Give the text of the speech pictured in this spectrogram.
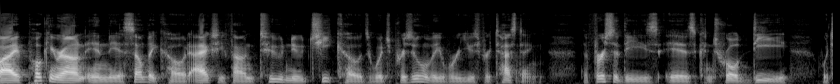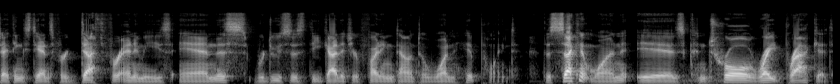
By poking around in the assembly code, I actually found two new cheat codes which presumably were used for testing. The first of these is Control D, which I think stands for Death for Enemies, and this reduces the guy that you're fighting down to one hit point. The second one is Control Right Bracket,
